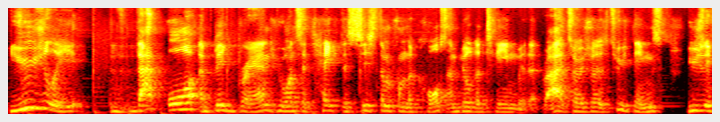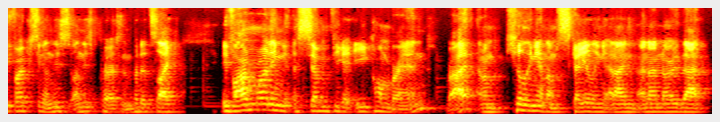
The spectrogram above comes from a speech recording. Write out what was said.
usually that or a big brand who wants to take the system from the course and build a team with it right so, so there's two things usually focusing on this on this person but it's like if i'm running a seven figure ecom brand right and i'm killing it and i'm scaling it and I, and I know that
